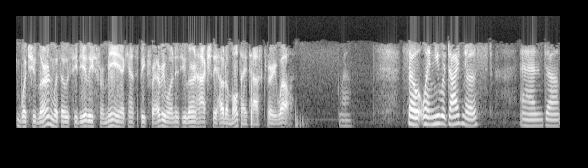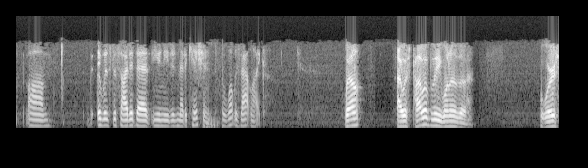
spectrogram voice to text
What you learn with OCD, at least for me, I can't speak for everyone, is you learn actually how to multitask very well. Wow. So when you were diagnosed and uh, um, it was decided that you needed medication. So what was that like? Well, I was probably one of the worst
